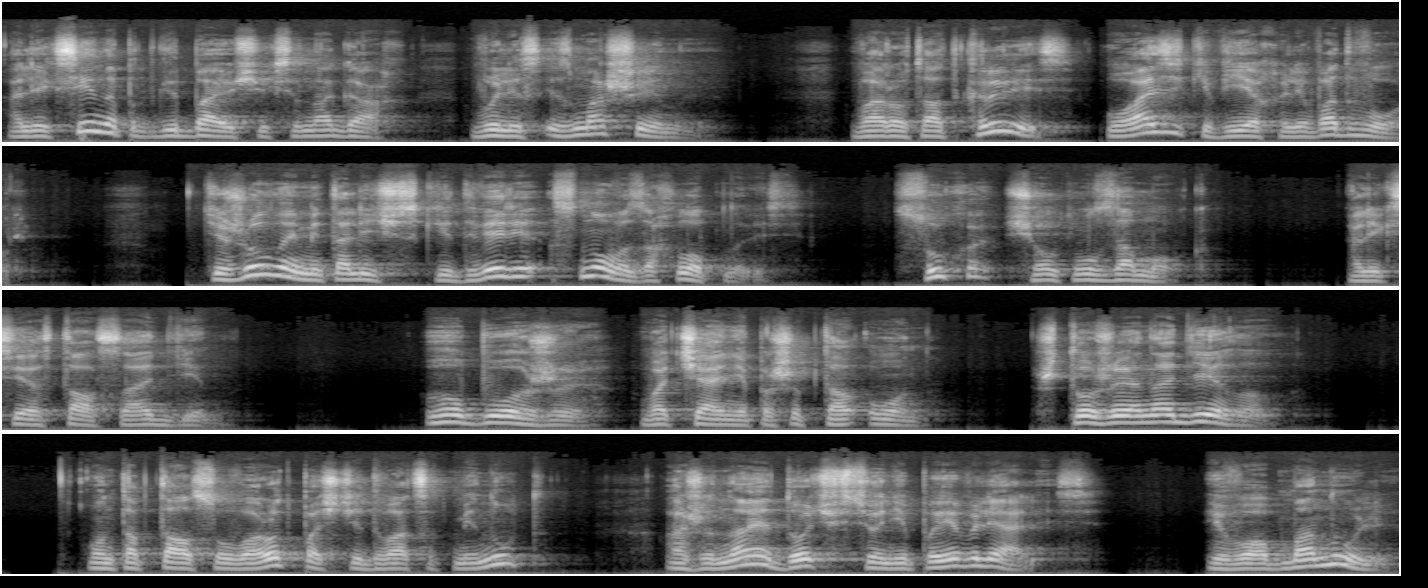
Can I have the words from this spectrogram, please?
Алексей на подгибающихся ногах вылез из машины. Ворота открылись, уазики въехали во двор. Тяжелые металлические двери снова захлопнулись. Сухо щелкнул замок. Алексей остался один. «О боже!» – в отчаянии прошептал он. «Что же я наделал?» Он топтался у ворот почти 20 минут, а жена и дочь все не появлялись. Его обманули.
